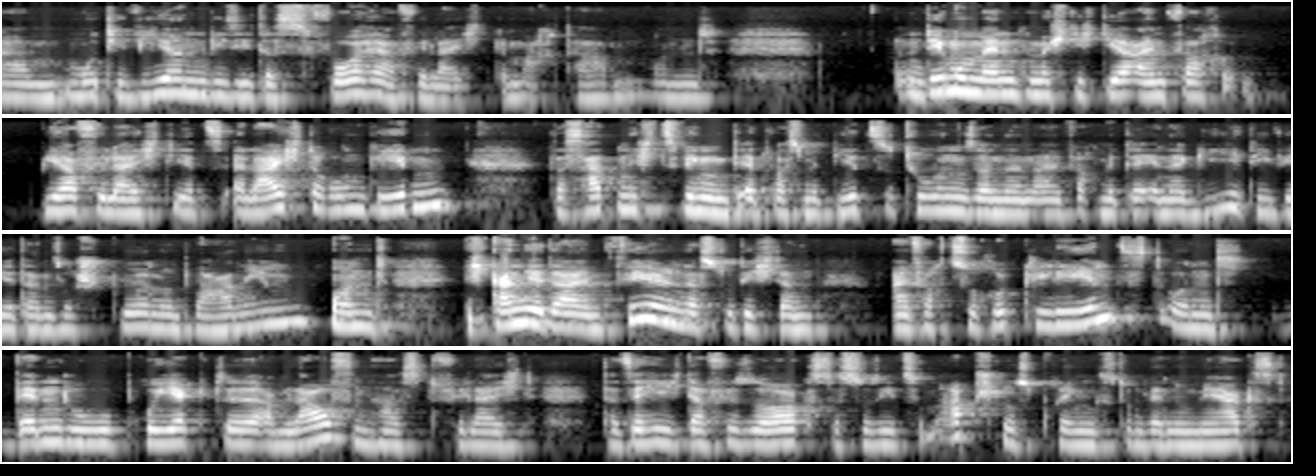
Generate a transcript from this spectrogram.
ähm, motivieren, wie sie das vorher vielleicht gemacht haben. Und in dem Moment möchte ich dir einfach ja, vielleicht jetzt Erleichterung geben. Das hat nicht zwingend etwas mit dir zu tun, sondern einfach mit der Energie, die wir dann so spüren und wahrnehmen. Und ich kann dir da empfehlen, dass du dich dann einfach zurücklehnst und wenn du Projekte am Laufen hast, vielleicht tatsächlich dafür sorgst, dass du sie zum Abschluss bringst und wenn du merkst,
